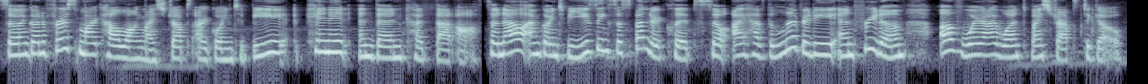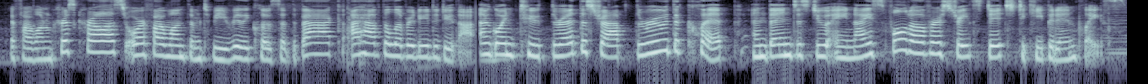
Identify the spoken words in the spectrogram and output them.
So I'm going to first mark how long my straps are going to be, pin it, and then cut that off. So now I'm going to be using suspender clips so I have the liberty and freedom of where I want my straps to go. If I want them crisscrossed or if I want them to be really close at the back, I have the liberty to do that. I'm going to thread the strap through the clip and then just do a nice fold over straight stitch to keep it in place.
